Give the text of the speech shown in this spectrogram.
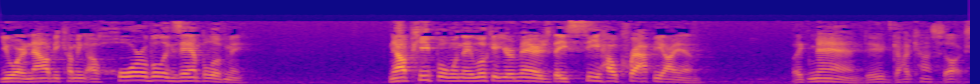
you are now becoming a horrible example of me. Now people, when they look at your marriage, they see how crappy I am. Like, man, dude, God kind of sucks.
